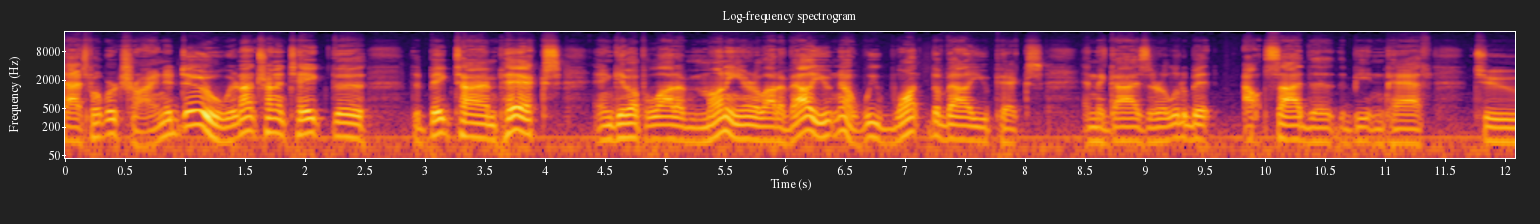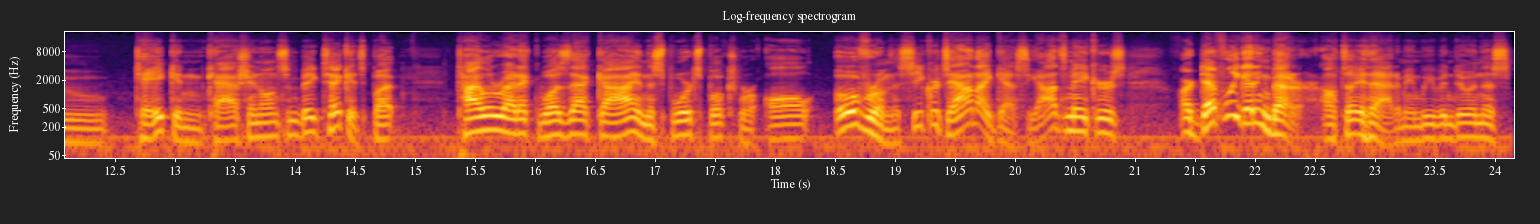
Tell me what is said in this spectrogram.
that's what we're trying to do. We're not trying to take the the big time picks and give up a lot of money or a lot of value. No, we want the value picks and the guys that are a little bit outside the, the beaten path to take and cash in on some big tickets. But Tyler Reddick was that guy, and the sports books were all over him. The secret's out, I guess. The odds makers are definitely getting better. I'll tell you that. I mean, we've been doing this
